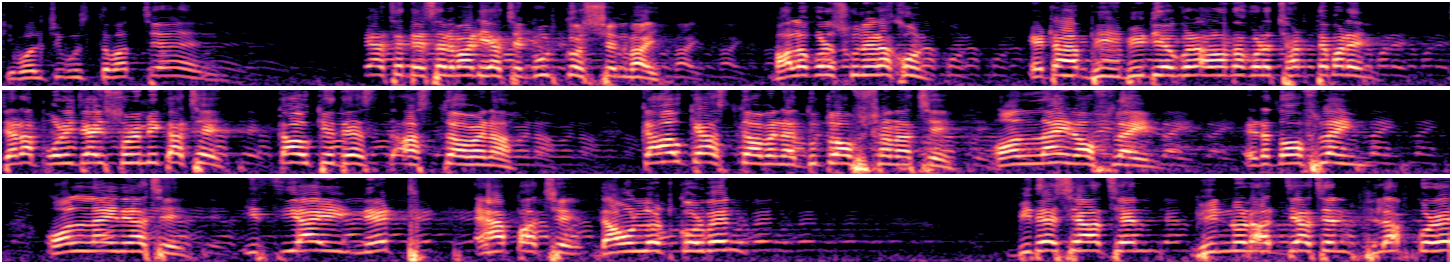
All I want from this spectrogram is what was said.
কি বলছি বুঝতে পারছেন? আছে, দেশের বাড়ি আছে গুড কোশ্চেন ভাই। ভালো করে শুনে রাখুন। এটা ভিডিও করে আলাদা করে ছাড়তে পারেন। যারা পরিযায়ী শ্রমিক আছে, কাউকে দেশ আসতে হবে না। কাউকে আসতে হবে না, দুটো অপশন আছে অনলাইন অফলাইন এটা তো অফলাইন অনলাইনে আছে ইসিআই নেট অ্যাপ আছে ডাউনলোড করবেন। বিদেশে আছেন, ভিন্ন রাজ্যে আছেন ফিল করে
